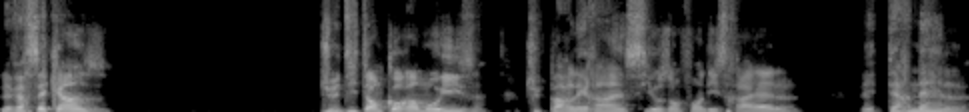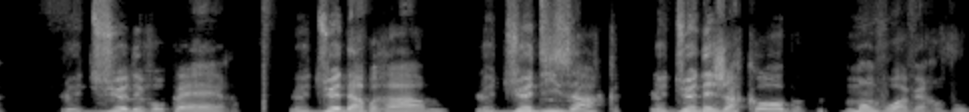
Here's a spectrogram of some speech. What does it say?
Le verset 15, Dieu dit encore à Moïse, tu parleras ainsi aux enfants d'Israël, l'Éternel, le Dieu de vos pères, le Dieu d'Abraham, le Dieu d'Isaac, le Dieu de Jacob, m'envoie vers vous.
